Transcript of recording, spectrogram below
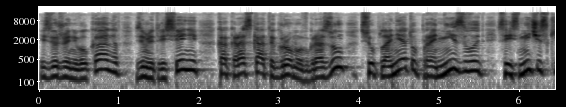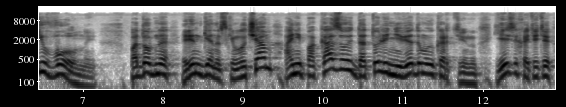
извержений вулканов, землетрясений, как раскаты грома в грозу, всю планету пронизывают сейсмические волны – Подобно рентгеновским лучам, они показывают да то ли неведомую картину, если хотите,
